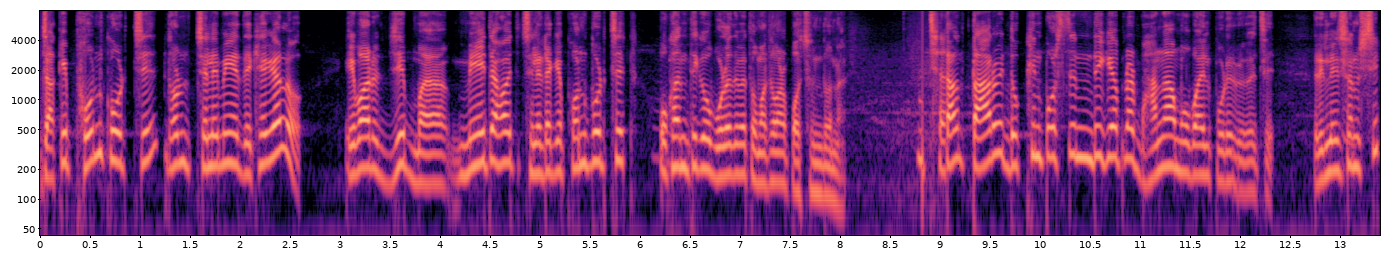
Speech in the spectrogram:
যাকে ফোন করছে ধরুন ছেলে মেয়ে দেখে গেল এবার যে মেয়েটা হয়তো ছেলেটাকে ফোন করছে ওখান থেকেও বলে দেবে তোমাকে আমার পছন্দ না। আচ্ছা। কারণ তার ওই দক্ষিণ পশ্চিম দিকে আপনার ভাঙা মোবাইল পড়ে রয়েছে। রিলেশনশিপ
